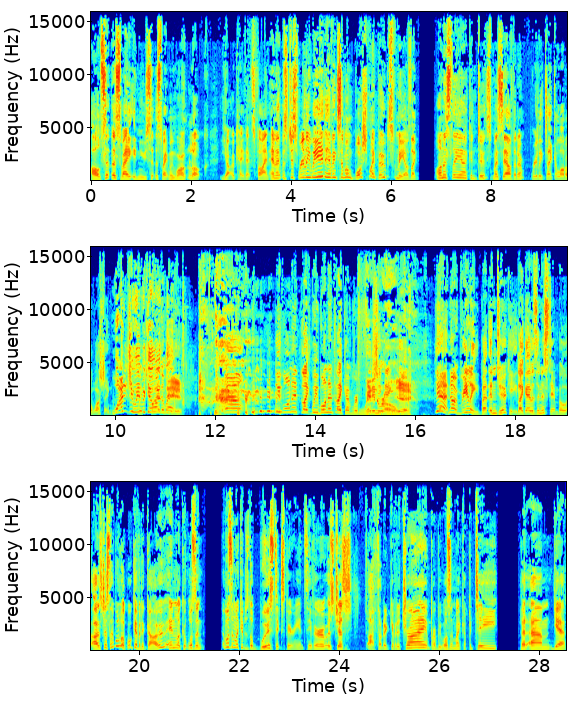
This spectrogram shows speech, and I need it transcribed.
I'll sit this way and you sit this way, and we won't look." Yeah, okay, that's fine. And it was just really weird having someone wash my boobs for me. I was like. Honestly, I can do this myself. I don't really take a lot of washing. why did you even Which, go by in the way, well, we wanted like we wanted like a refreshing. Rome. Yeah. yeah, no, really. But in Turkey, like I was in Istanbul, I was just like, well, look, we'll give it a go. And look, it wasn't. It wasn't like it was the worst experience ever. It was just I thought I'd give it a try. It probably wasn't my cup of tea, but um, yeah.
